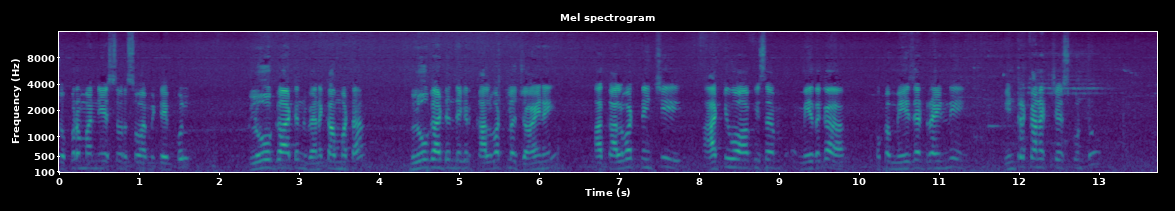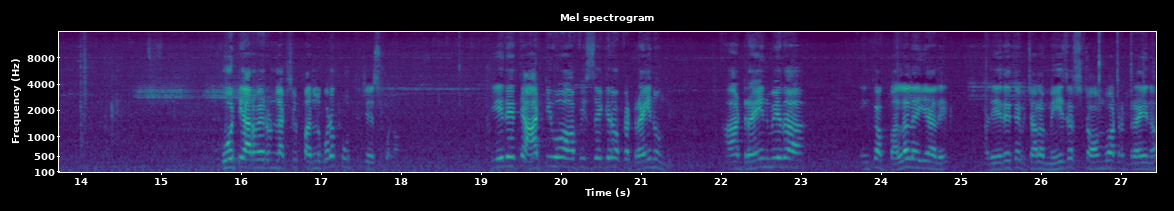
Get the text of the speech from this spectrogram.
Subrahmanyeswara Swamy temple glow garden వెనకమ్మట. గ్లో గార్డెన్ దగ్గర కల్వట్లో జాయిన్ అయ్యి ఆ కల్వట్ నుంచి ఆర్టీఓ ఆఫీసర్ మీదుగా ఒక మేజర్ డ్రైన్ని ఇంటర్ కనెక్ట్ చేసుకుంటూ కోటి అరవై రెండు లక్షల పనులు కూడా పూర్తి చేసుకున్నాం. ఏదైతే ఆర్టీఓ ఆఫీస్ దగ్గర ఒక డ్రైన్ ఉంది ఆ డ్రైన్ మీద ఇంకా బల్లలు వేయాలి అది ఏదైతే చాలా మేజర్ స్టామ్ వాటర్ డ్రైన్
